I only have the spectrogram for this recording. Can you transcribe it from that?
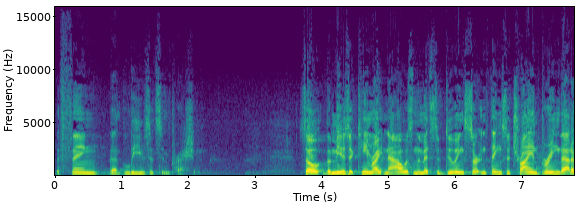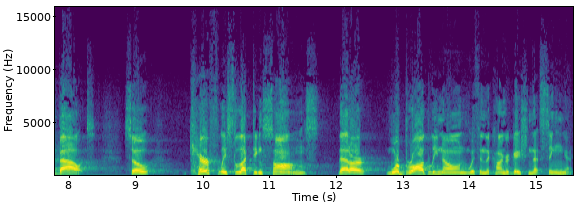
the thing that leaves its impression. So the music team right now is in the midst of doing certain things to try and bring that about. So carefully selecting songs that are more broadly known within the congregation that's singing it.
